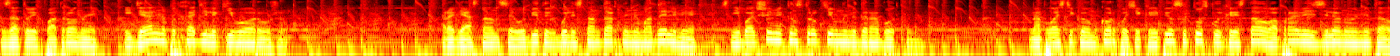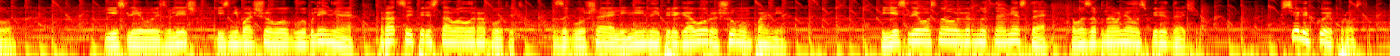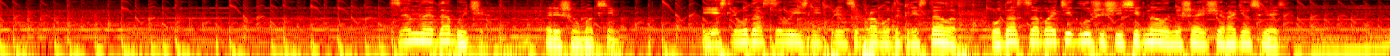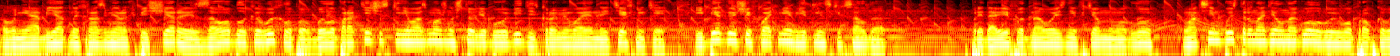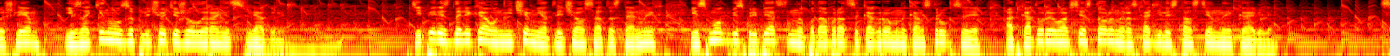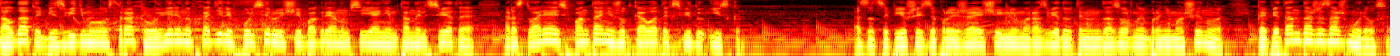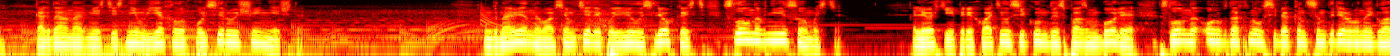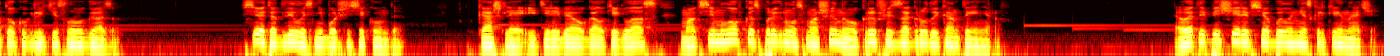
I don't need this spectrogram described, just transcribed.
зато их патроны идеально подходили к его оружию. Радиостанции убитых были стандартными моделями с небольшими конструктивными доработками. На пластиковом корпусе крепился тусклый кристалл в оправе из зеленого металла. Если его извлечь из небольшого углубления, рация переставала работать, заглушая линейные переговоры шумом помех. Если его снова вернуть на место, возобновлялась передача. Все легко и просто. «Ценная добыча», — решил Максим. Если удастся выяснить принцип работы кристаллов, удастся обойти глушащие сигналы, мешающие радиосвязи. В необъятных размерах пещеры из-за облака выхлопов было практически невозможно что-либо увидеть, кроме военной техники и бегающих во тьме вьетминских солдат. Придавив одного из них в темном углу, Максим быстро надел на голову его пробковый шлем и закинул за плечо тяжелый ранец с флягами. Теперь издалека он ничем не отличался от остальных и смог беспрепятственно подобраться к огромной конструкции, от которой во все стороны расходились толстенные кабели. Солдаты без видимого страха уверенно входили в пульсирующий багряным сиянием тоннель света, растворяясь в фонтане жутковатых с виду искр. А зацепившись за проезжающую мимо разведывательно-дозорную бронемашину, капитан даже зажмурился, когда она вместе с ним въехала в пульсирующее нечто — Мгновенно во всем теле появилась легкость, словно в невесомости. Легкий перехватил секунды спазм боли, словно он вдохнул в себя концентрированный глоток углекислого газа. Все это длилось не больше секунды. Кашляя и теребя уголки глаз, Максим ловко спрыгнул с машины, укрывшись за грудой контейнеров. В этой пещере все было несколько иначе.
